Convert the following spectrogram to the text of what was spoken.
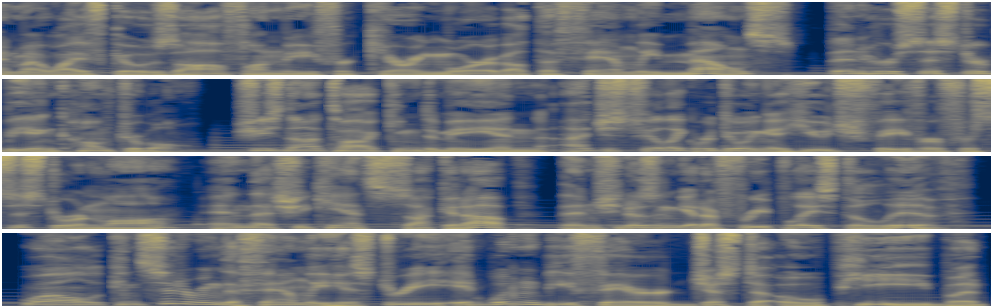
and my wife goes off on me for caring more about the family mounts than her sister being comfortable. She's not talking to me, and I just feel like we're doing a huge favor for sister in law, and that she can't suck it up, then she doesn't get a free place to live. Well, considering the family history, it wouldn't be fair just to OP, but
